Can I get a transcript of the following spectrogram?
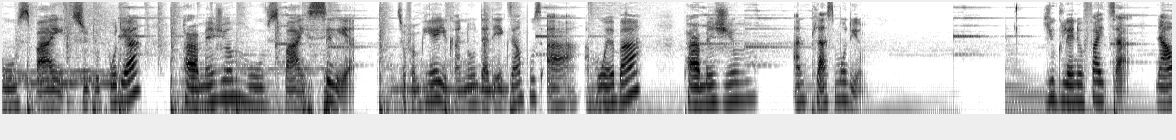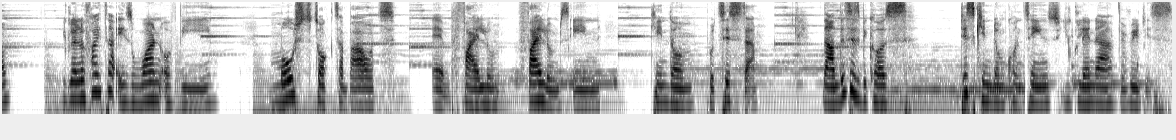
moves by pseudopodia Paramecium moves by cilia. So from here you can note that the examples are Amoeba, Paramecium, and Plasmodium. Euglenophyta. Now, Euglenophyta is one of the most talked about um, phylum, phylums in kingdom Protista. Now, this is because this kingdom contains Euglena viridis.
